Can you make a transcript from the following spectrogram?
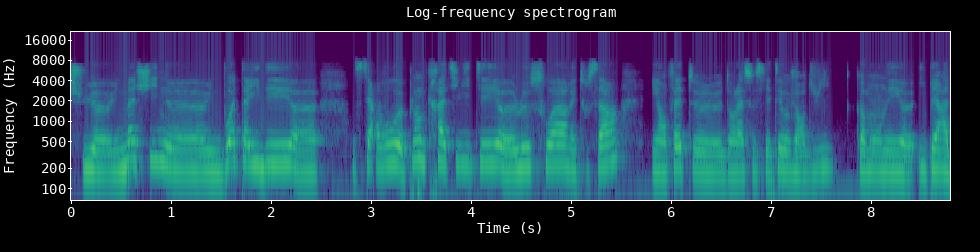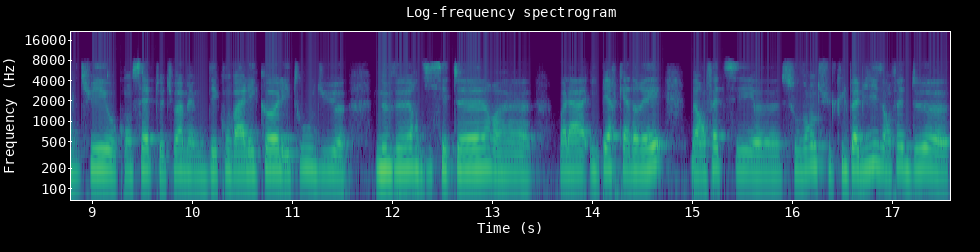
je suis euh, une machine, euh, une boîte à idées, euh, cerveau plein de créativité le soir et tout ça. Et en fait, dans la société aujourd'hui, comme on est hyper habitué au concept, tu vois, même dès qu'on va à l'école et tout, du 9h, 17h, voilà, hyper cadré, bah, en fait, c'est souvent tu culpabilises en fait de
